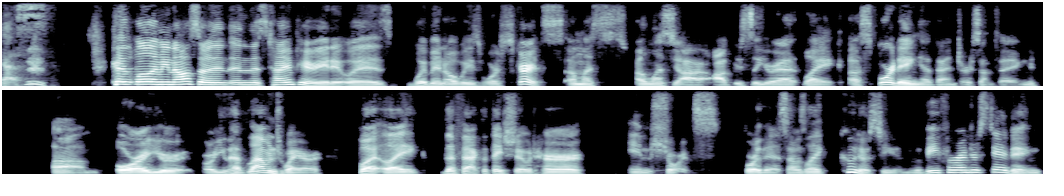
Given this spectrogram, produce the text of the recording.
Yes. Because well, I mean, also in, in this time period, it was women always wore skirts unless unless uh, obviously you're at like a sporting event or something, um, or you're or you have loungewear. But like the fact that they showed her in shorts for this, I was like, kudos to you, movie, for understanding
